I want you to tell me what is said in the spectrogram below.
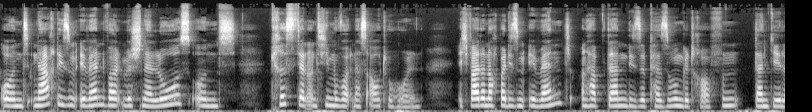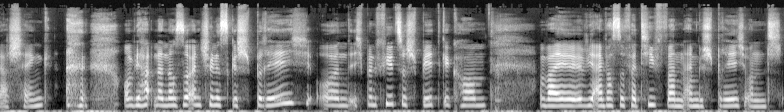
Und nach diesem Event wollten wir schnell los und Christian und Timo wollten das Auto holen. Ich war dann noch bei diesem Event und habe dann diese Person getroffen, Daniela Schenk. und wir hatten dann noch so ein schönes Gespräch und ich bin viel zu spät gekommen, weil wir einfach so vertieft waren in einem Gespräch und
